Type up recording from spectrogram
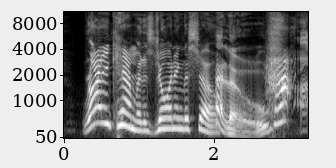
Ryan Cameron is joining the show. Hello. Hi. Uh,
